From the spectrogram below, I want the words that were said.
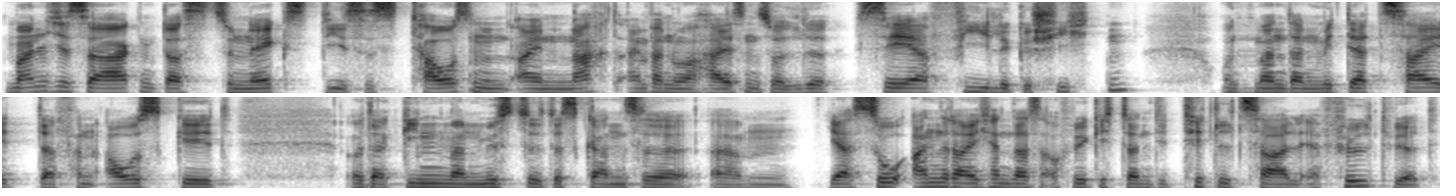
Manche sagen, dass zunächst dieses Tausend und eine Nacht einfach nur heißen sollte, sehr viele Geschichten und man dann mit der Zeit davon ausgeht, oder ging, man müsste das Ganze ähm, ja so anreichern, dass auch wirklich dann die Titelzahl erfüllt wird.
